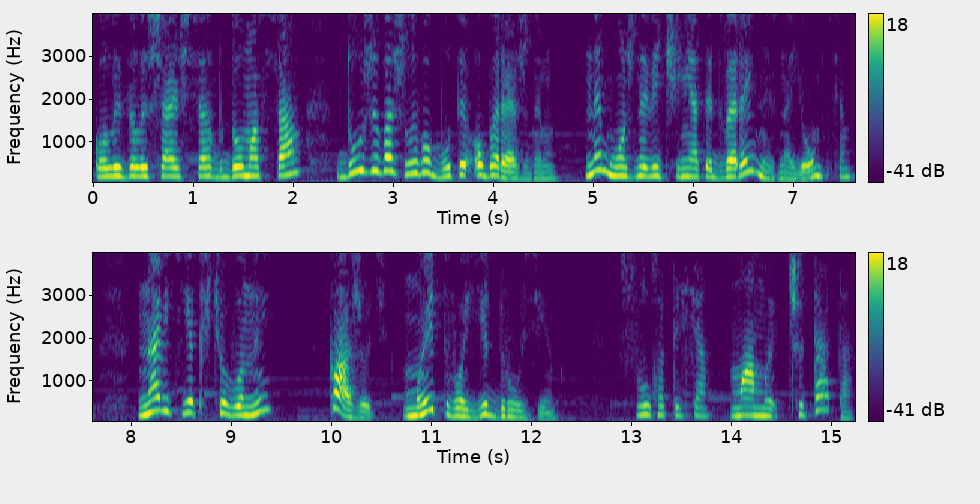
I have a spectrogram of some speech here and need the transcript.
Коли залишаєшся вдома сам, дуже важливо бути обережним. Не можна відчиняти дверей незнайомцям, навіть якщо вони кажуть ми твої друзі. Слухатися мами чи тата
